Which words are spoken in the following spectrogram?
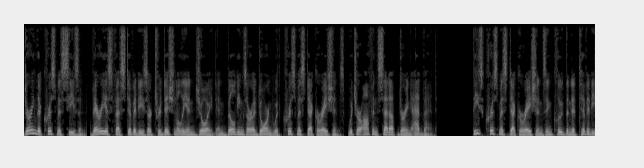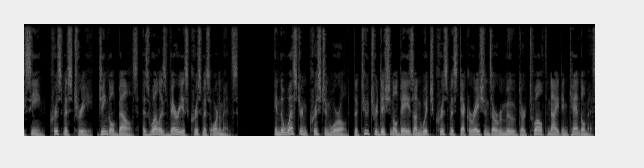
During the Christmas season, various festivities are traditionally enjoyed and buildings are adorned with Christmas decorations, which are often set up during Advent. These Christmas decorations include the nativity scene, Christmas tree, jingle bells, as well as various Christmas ornaments. In the Western Christian world, the two traditional days on which Christmas decorations are removed are Twelfth Night and Candlemas.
